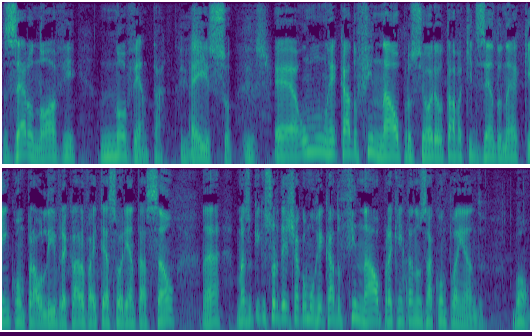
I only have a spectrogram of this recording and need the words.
0990. Isso, é isso. Isso. É um recado final para o senhor. Eu estava aqui dizendo, né? Quem comprar o livro, é claro, vai ter essa orientação, né? Mas o que, que o senhor deixa como recado final para quem está nos acompanhando? Bom,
